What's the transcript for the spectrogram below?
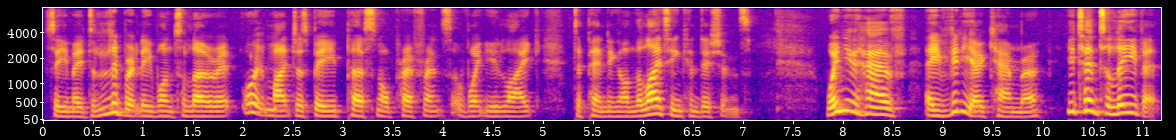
so you may deliberately want to lower it, or it might just be personal preference of what you like, depending on the lighting conditions. When you have a video camera, you tend to leave it.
